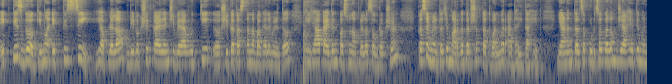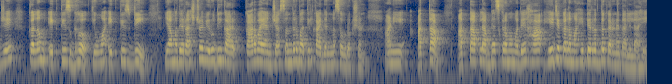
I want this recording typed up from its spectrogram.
एकतीस ग किंवा एकतीस सी ही आपल्याला विवक्षित कायद्यांची व्यावृत्ती शिकत असताना बघायला मिळतं की ह्या कायद्यांपासून आपल्याला संरक्षण कसं मिळतं जे मार्गदर्शक तत्वांवर आधारित आहेत. यानंतरचं पुढचं कलम जे आहे ते म्हणजे कलम एकतीस घ किंवा एकतीस डी यामध्ये राष्ट्रविरोधी कार कारवायांच्या संदर्भातील कायद्यांना संरक्षण. आणि आत्ता आत्ता आपल्या अभ्यासक्रमामध्ये हा हे जे कलम आहे ते रद्द करण्यात आलेलं आहे.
